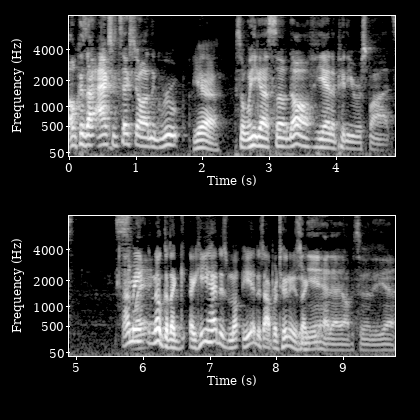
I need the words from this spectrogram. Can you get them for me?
Oh, because I actually texted y'all in the group. yeah. So when he got subbed off, he had a pity response. I mean, no, because like, like he had his he had his opportunities, he like, did have that opportunity, yeah.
